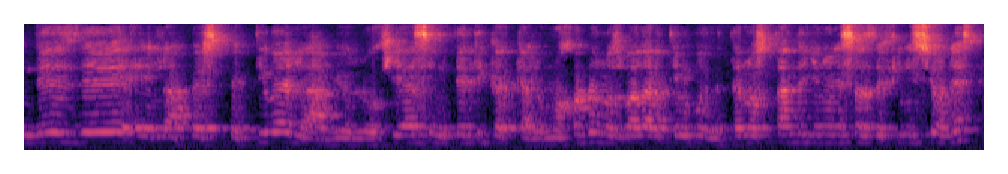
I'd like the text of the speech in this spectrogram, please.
desde eh, la perspectiva de la biología sintética, que a lo mejor no nos va a dar tiempo de meternos tan de lleno en esas definiciones,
